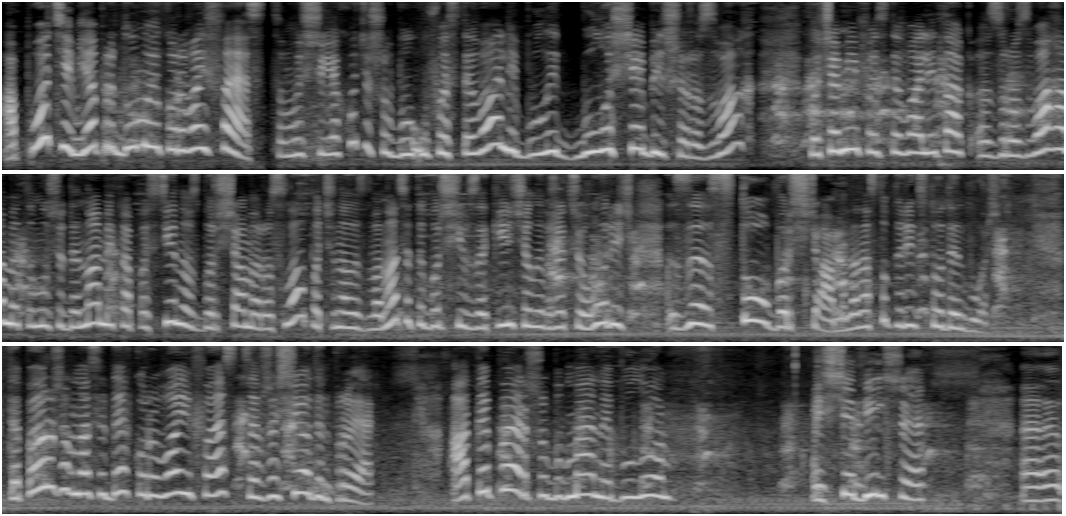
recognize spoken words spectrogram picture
А потім я придумаю Коровай Фест, тому що я хочу, щоб у фестивалі були, було ще більше розваг. Хоча мій фестиваль і так з розвагами, тому що динаміка постійно з борщами росла. Починали з 12 борщів, закінчили вже цьогоріч з 100 борщами. На наступний рік 101 борщ. Тепер уже в нас іде Коровай Фест, це вже ще один проєкт. А тепер, щоб у мене було ще більше, е,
